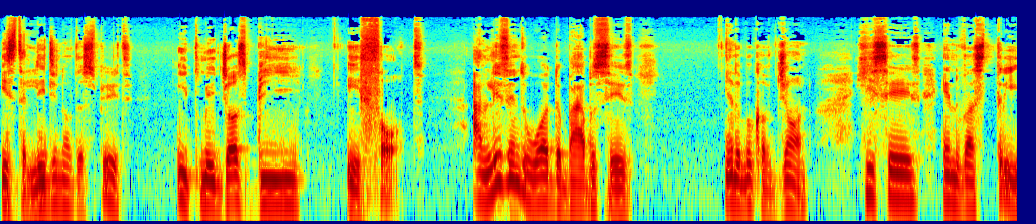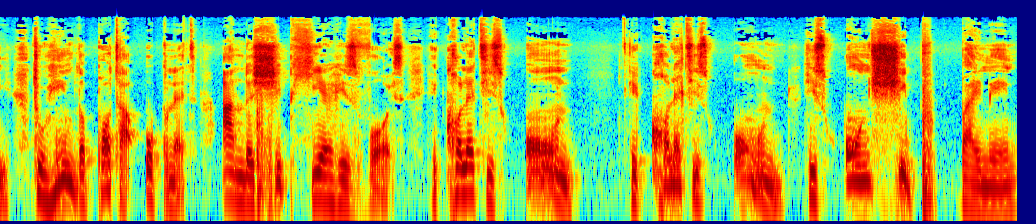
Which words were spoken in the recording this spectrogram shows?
is the leading of the Spirit. It may just be a thought. And listen to what the Bible says in the book of John he says in verse 3 To him the potter openeth, and the sheep hear his voice. He calleth his own, he calleth his own, his own sheep by name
